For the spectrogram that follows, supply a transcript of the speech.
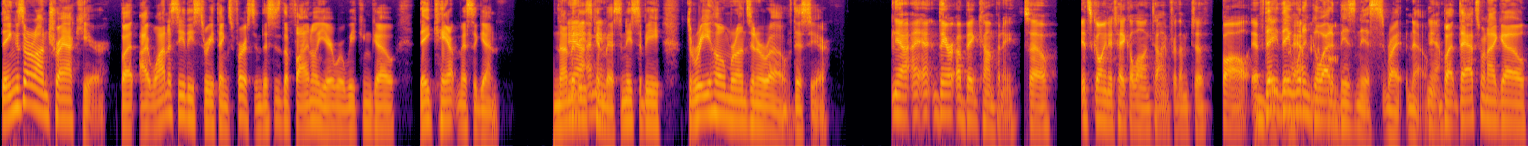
things are on track here. But I want to see these three things first. And this is the final year where we can go, they can't miss again. None Yeah, of these I can mean- miss. It needs to be three home runs in a row this year. Yeah, I, they're a big company, so it's going to take a long time for them to fall. If they they, they wouldn't go out fall. of business right no Yeah. but that's when i go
